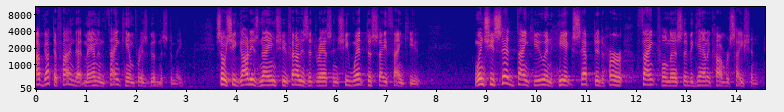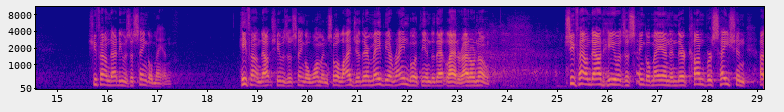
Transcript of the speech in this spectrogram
I've got to find that man and thank him for his goodness to me. So she got his name, she found his address, and she went to say thank you. When she said thank you and he accepted her thankfulness, they began a conversation. She found out he was a single man. He found out she was a single woman. So, Elijah, there may be a rainbow at the end of that ladder. I don't know. She found out he was a single man, and their conversation uh,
